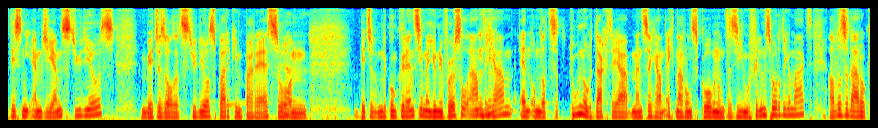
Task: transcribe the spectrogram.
Disney MGM Studios. Een beetje zoals het Studiospark in Parijs. Zo Ja. Een beetje om de concurrentie met Universal aan te Mhm. gaan. En omdat ze toen nog dachten, ja, mensen gaan echt naar ons komen om te zien hoe films worden gemaakt, hadden ze daar ook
